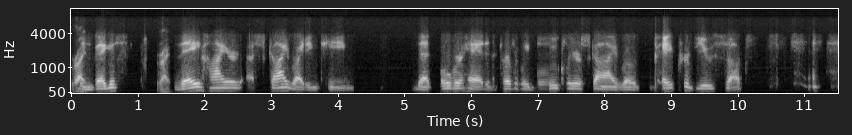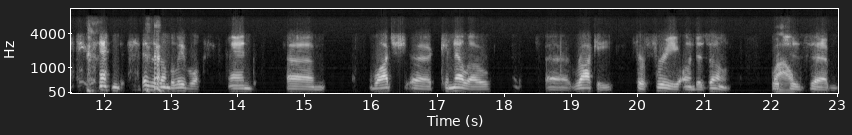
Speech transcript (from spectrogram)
right. in Vegas. Right. They hired a skywriting team that overhead in a perfectly blue clear sky wrote pay-per-view sucks. and this is unbelievable. And um, watch uh, Canelo uh, Rocky for free on the zone, which wow. is um,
